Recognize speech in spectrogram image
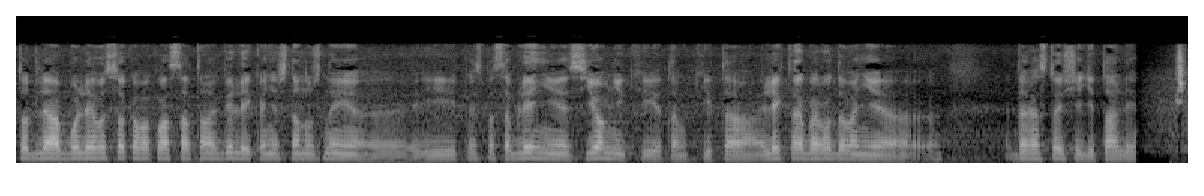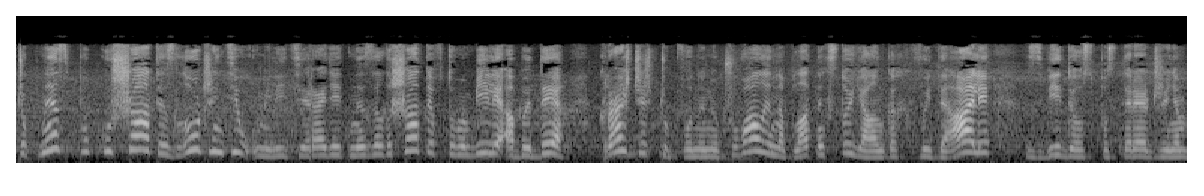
то для более высокого класса автомобилей, конечно, нужны э, и приспособления, съемники, там какие-то электрооборудование, э, дорогостоящие детали. Щоб не спокушати злочинців, у міліції радять не залишати автомобілі аби де. Краще, щоб вони ночували на платних стоянках, в ідеалі з відеоспостереженням.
